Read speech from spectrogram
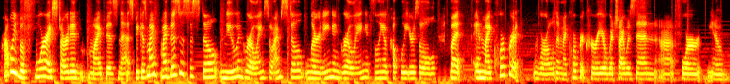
probably before i started my business because my my business is still new and growing so i'm still learning and growing it's only a couple years old but in my corporate world in my corporate career, which I was in uh, for, you know,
